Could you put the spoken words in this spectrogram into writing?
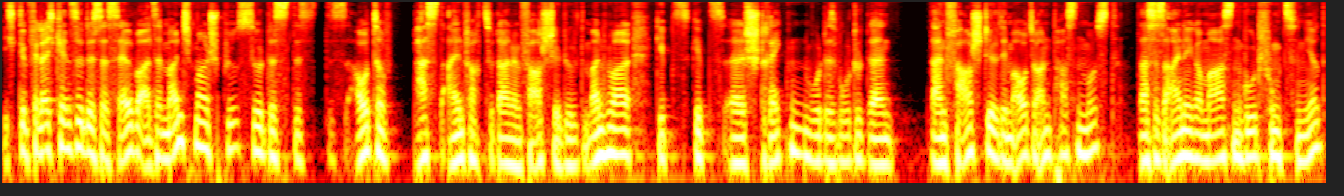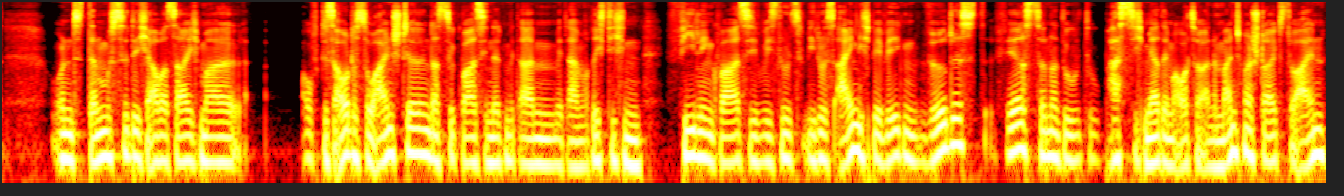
ich, vielleicht kennst du das ja selber. Also manchmal spürst du, dass das, das Auto passt einfach zu deinem Fahrstil. Du, manchmal gibt es äh, Strecken, wo, das, wo du dein, dein Fahrstil dem Auto anpassen musst, dass es einigermaßen gut funktioniert. Und dann musst du dich aber, sag ich mal, auf das Auto so einstellen, dass du quasi nicht mit einem, mit einem richtigen Feeling quasi, wie du, wie du es eigentlich bewegen würdest, fährst, sondern du, du passt dich mehr dem Auto an. Und manchmal steigst du ein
